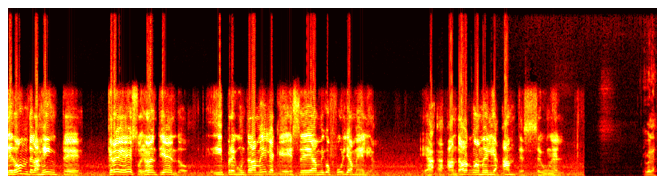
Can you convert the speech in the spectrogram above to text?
¿de dónde la gente cree eso? Yo no entiendo. Y pregunta a Amelia que ese amigo full de Amelia. eh, andaba con Amelia antes, según él. Es verdad.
